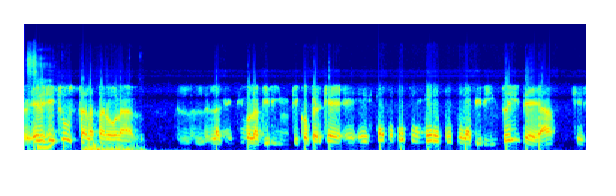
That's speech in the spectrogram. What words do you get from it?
sì. è, è, giusta la parola, l'aggettivo labirintico, perché è, è stato proprio un vero e proprio labirinto. E l'idea che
